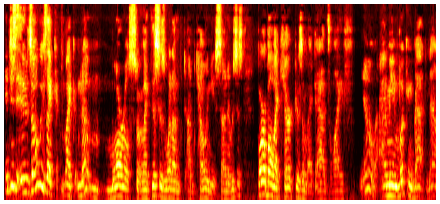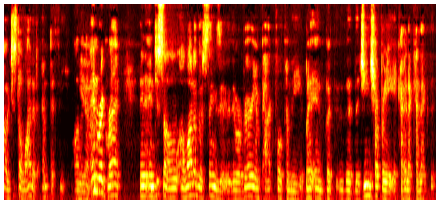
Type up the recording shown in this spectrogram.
and just it was always like like not moral story like this is what i'm i'm telling you son it was just like characters in my dad's life you know i mean looking back now just a lot of empathy Yeah. and regret and, and just a, a lot of those things they, they were very impactful to me but and but the, the jean shepherd it kind of connected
